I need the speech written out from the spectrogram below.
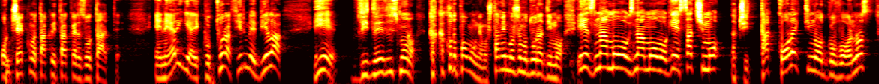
očekujemo takve i takve rezultate. Energija i kultura firme je bila, e, videli smo ono, ka, kako da pomognemo, šta mi možemo da uradimo, e, znam ovog, znam ovog, e, sad ćemo, znači, ta kolektivna odgovornost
